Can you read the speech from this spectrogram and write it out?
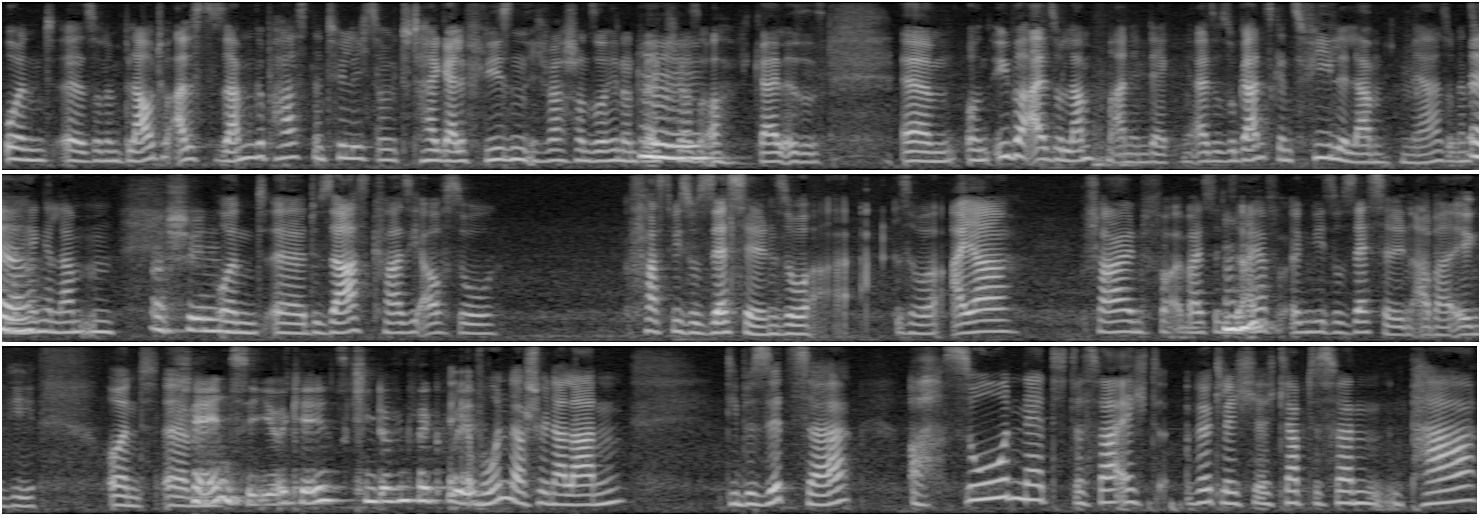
und äh, so einem Blauton. Alles zusammengepasst natürlich. So total geile Fliesen. Ich war schon so hin und weg. Mhm. Ich war so, oh, wie geil ist es. Ähm, und überall so Lampen an den Decken. Also so ganz, ganz viele Lampen, ja. So ganz ja. viele Hängelampen. Ach, schön. Und äh, du saßt quasi auf so fast wie so Sesseln, so, so Eier Schalen, weißt du, diese mhm. Eier, irgendwie so Sesseln, aber irgendwie. Und, ähm, Fancy, okay. Das klingt auf jeden Fall cool. Wunderschöner Laden. Die Besitzer, oh, so nett. Das war echt wirklich, ich glaube, das waren ein Paar,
